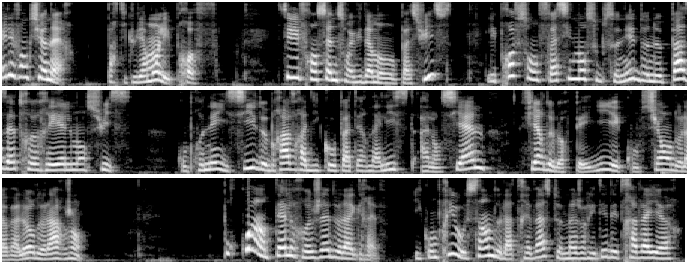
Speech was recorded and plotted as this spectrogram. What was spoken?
et les fonctionnaires, particulièrement les profs. Si les Français ne sont évidemment pas suisses, les profs sont facilement soupçonnés de ne pas être réellement suisses. Comprenez ici de braves radicaux paternalistes à l'ancienne, fiers de leur pays et conscients de la valeur de l'argent. Pourquoi un tel rejet de la grève, y compris au sein de la très vaste majorité des travailleurs?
